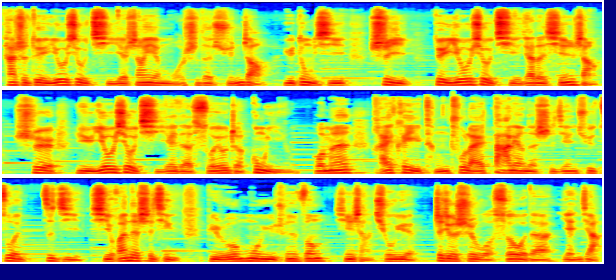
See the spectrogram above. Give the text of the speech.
它是对优秀企业商业模式的寻找与洞悉，是以对优秀企业家的欣赏，是与优秀企业的所有者共赢。我们还可以腾出来大量的时间去做自己喜欢的事情，比如沐浴春风、欣赏秋月。这就是我所有的演讲。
